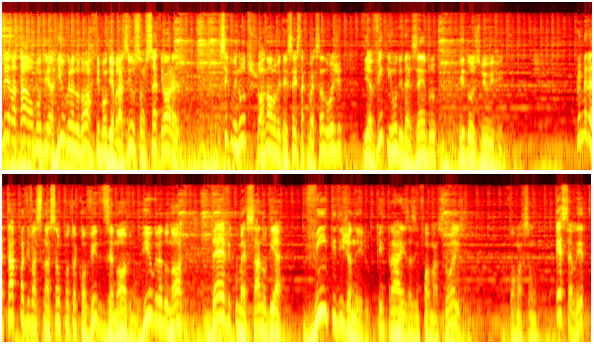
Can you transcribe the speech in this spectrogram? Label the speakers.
Speaker 1: Bom dia, Natal. Bom dia, Rio Grande do Norte. Bom dia, Brasil. São 7 horas 5 minutos. Jornal 96 está começando hoje, dia 21 de dezembro de 2020. Primeira etapa de vacinação contra a Covid-19 no Rio Grande do Norte deve começar no dia 20 de janeiro. Quem traz as informações, informação excelente,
